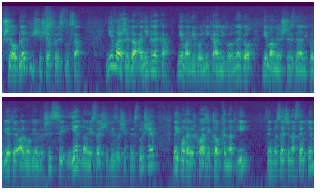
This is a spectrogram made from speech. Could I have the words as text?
przyoblekliście się w Chrystusa. Nie ma Żyda ani Greka, nie ma niewolnika ani wolnego, nie ma mężczyzny ani kobiety, albowiem wy wszyscy jedno jesteście w Jezusie Chrystusie. No i potem już kładzie kropkę nad i w tym wersecie następnym.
